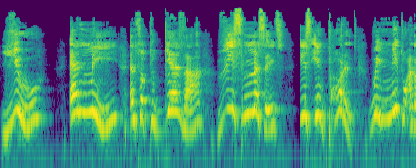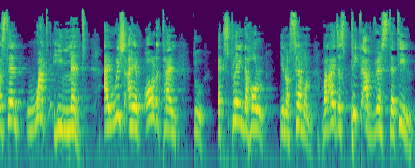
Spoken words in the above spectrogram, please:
you and me, and so together, this message is important. We need to understand what he meant. I wish I have all the time to explain the whole you know sermon, but I just picked up verse 13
